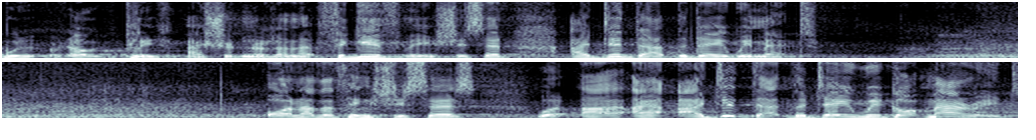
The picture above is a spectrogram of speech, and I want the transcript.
oh, please, I shouldn't have done that. Forgive me. She said, I did that the day we met. or another thing she says, well, I, I, I did that the day we got married.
